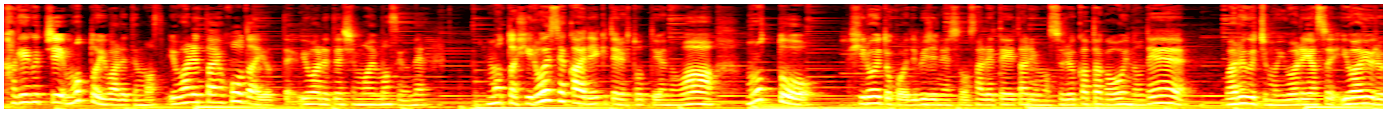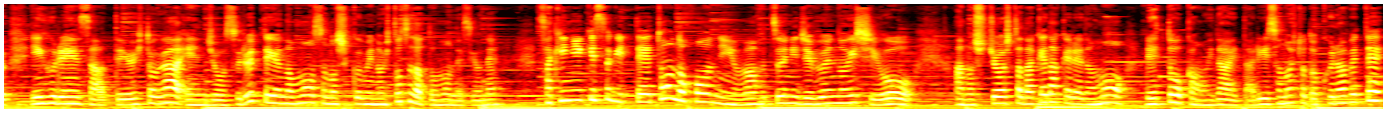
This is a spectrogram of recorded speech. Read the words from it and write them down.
陰口もっと言われてます。言われたい放題よって言われてしまいますよね。もっと広い世界で生きてる人っていうのはもっと広いところでビジネスをされていたりもする方が多いので悪口も言われやすいいわゆるインフルエンサーっていう人が炎上するっていうのもその仕組みの一つだと思うんですよね。先に行き過ぎて当の本人は普通に自分の意思をあの主張しただけだけれども劣等感を抱いたりその人と比べて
